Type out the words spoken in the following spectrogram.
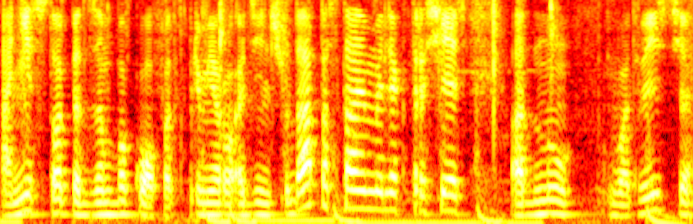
они стопят зомбаков. Вот, к примеру, один сюда поставим электросеть, одну, вот видите,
